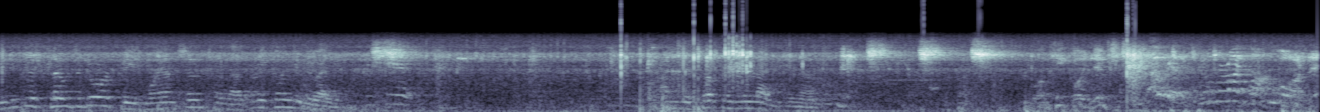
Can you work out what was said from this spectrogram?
Can you just close the door, please, my answer? And that's very kind of you, Ellen. And you're sucking your legs, you know. Well, keep going, Liz. Go for the right one. Go on, Liz.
